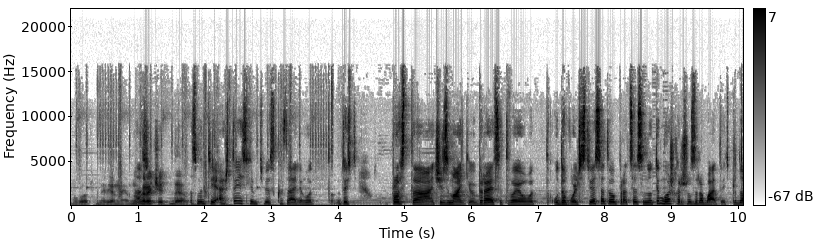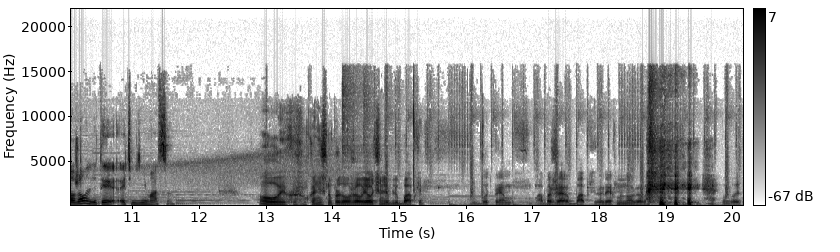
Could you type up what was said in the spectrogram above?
вот, наверное. Ну, а короче, с... да. Смотри, а что если бы тебе сказали, вот, то есть просто через магию убирается твое вот удовольствие с этого процесса, но ты можешь хорошо зарабатывать. Продолжал ли ты этим заниматься? Ой, конечно, продолжал. Я очень люблю бабки. Вот прям обожаю бабки, когда их много. вот.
